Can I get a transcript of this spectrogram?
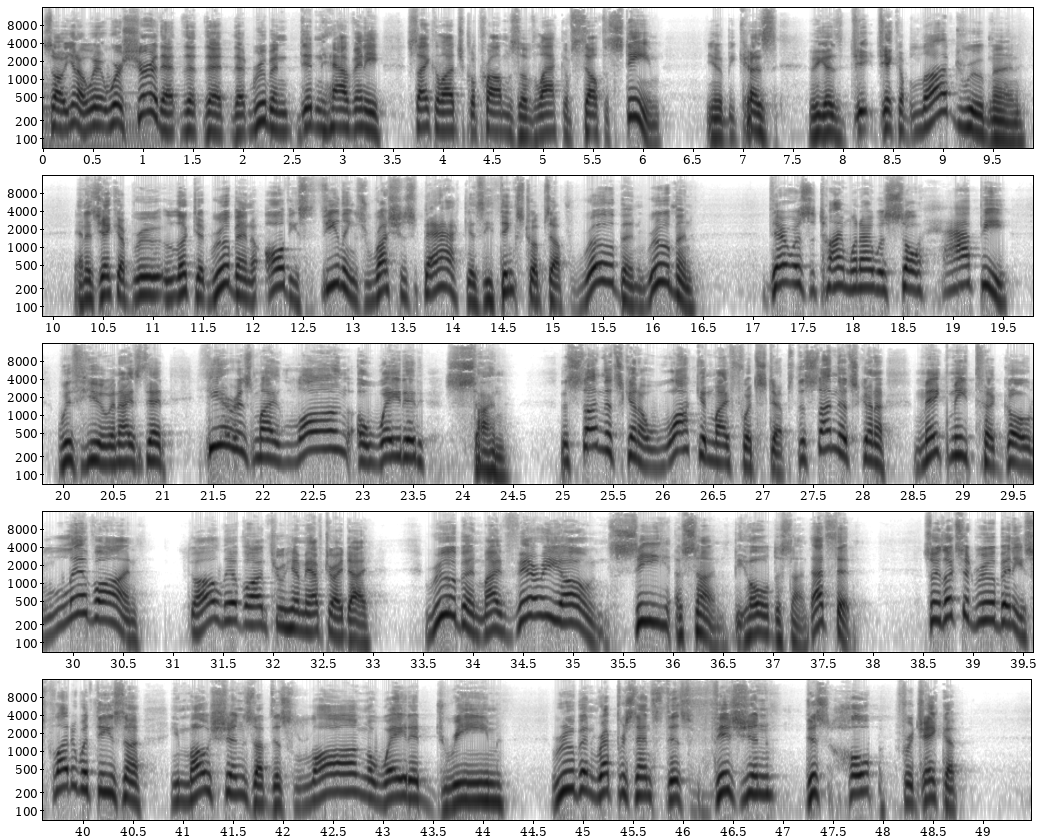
So, you know, we're, we're sure that, that, that, that Reuben didn't have any psychological problems of lack of self-esteem, you know, because, because J- Jacob loved Reuben. And as Jacob looked at Reuben, all these feelings rushes back as he thinks to himself, Reuben, Reuben, there was a time when I was so happy with you. And I said, here is my long awaited son the son that's going to walk in my footsteps, the son that's going to make me to go live on. I'll live on through him after I die. Reuben, my very own, see a son, behold the son. That's it. So he looks at Reuben. He's flooded with these uh, emotions of this long awaited dream. Reuben represents this vision, this hope for Jacob,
